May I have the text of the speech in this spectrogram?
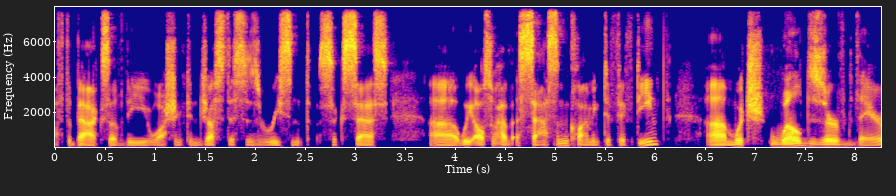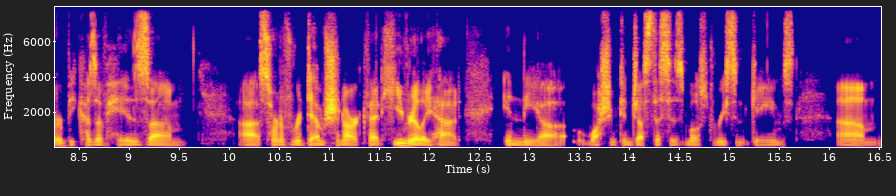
off the backs of the Washington Justice's recent success. Uh, we also have Assassin climbing to 15th, um, which well deserved there because of his um, uh, sort of redemption arc that he really had in the uh, Washington Justice's most recent games. Um,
